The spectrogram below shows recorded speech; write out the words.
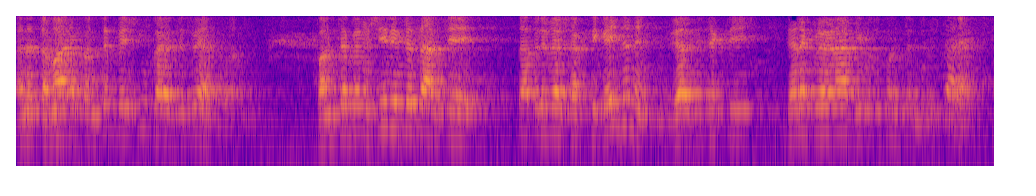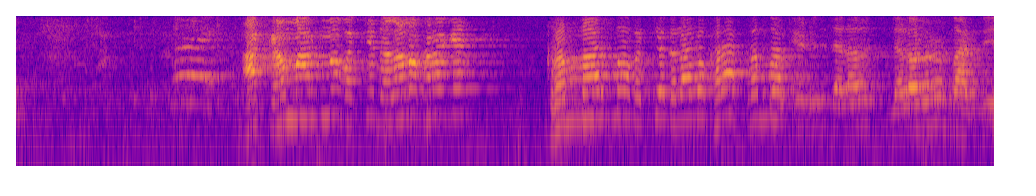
અને તમારે પંચમભાઈ શું કરે છે જોયા કરવાનું પંચમભાઈ નું શી રીતે ચાલશે? તો પેલી શક્તિ કઈ છે ને? વ્યવસ્થિત શક્તિ. તેને પ્રેરણાથી બધું પંચમભાઈ ચાલે આ ક્રમ માર્ગમાં વચ્ચે દલાલો ખરા કે? ક્રમ માર્ગમાં વચ્ચે દલાલો ખરા ક્રમ માર્ગ દલાલો દલાલો નો માર્ગ છે.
